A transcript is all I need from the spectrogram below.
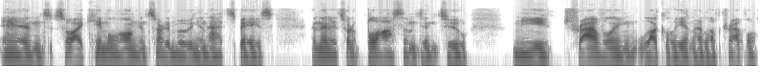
And so I came along and started moving in that space, and then it sort of blossomed into me traveling, luckily, and I love travel,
